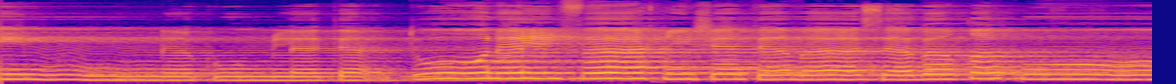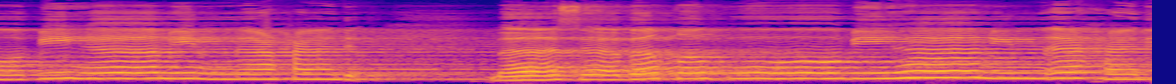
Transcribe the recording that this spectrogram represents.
إنكم لتأتون الفاحشة ما سبقكم بها من أحد ما سبقكم بها من أحد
